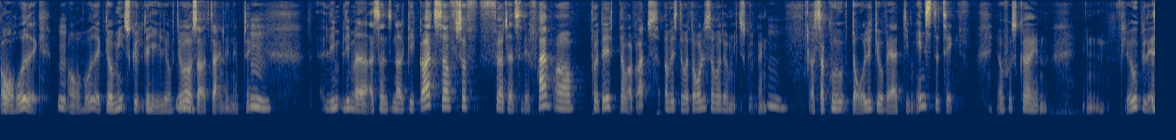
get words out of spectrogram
Overhovedet ikke. Mm. Overhovedet ikke. Det var min skyld det hele jo. Det var mm. så dejligt nemt. Ikke? Mm. Lige, lige med, altså når det gik godt, så, så førte det altså lidt frem, og på det, der var godt, og hvis det var dårligt, så var det jo min skyld. Ikke? Mm. Og så kunne dårligt jo være de mindste ting. Jeg husker en, en flyvebillet,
